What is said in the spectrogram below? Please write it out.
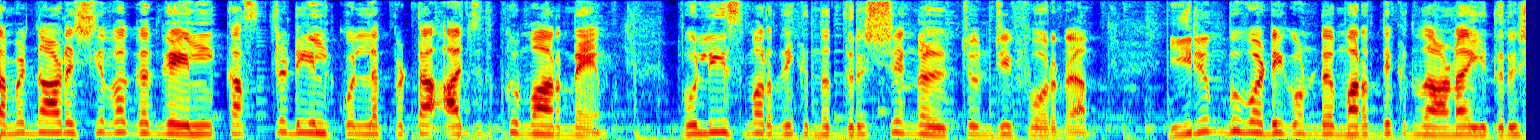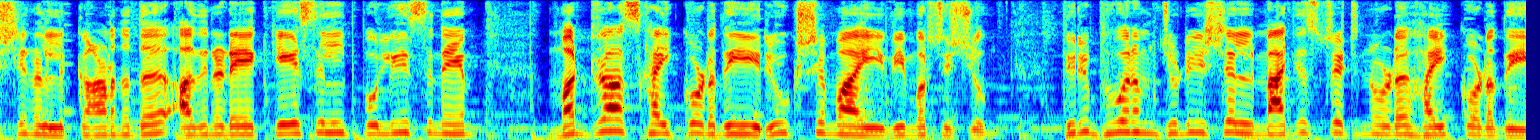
തമിഴ്നാട് ശിവഗംഗയിൽ കസ്റ്റഡിയിൽ കൊല്ലപ്പെട്ട അജിത് കുമാറിനെ പോലീസ് മർദ്ദിക്കുന്ന ദൃശ്യങ്ങൾ ട്വന്റി ഫോറിന് ഇരുമ്പ് വടി കൊണ്ട് മർദ്ദിക്കുന്നതാണ് ഈ ദൃശ്യങ്ങളിൽ കാണുന്നത്. അതിനിടെ കേസിൽ പോലീസിനെ മദ്രാസ് ഹൈക്കോടതി രൂക്ഷമായി വിമർശിച്ചു. തിരുഭുവനം ജുഡീഷ്യൽ മാജിസ്ട്രേറ്റിനോട് ഹൈക്കോടതി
